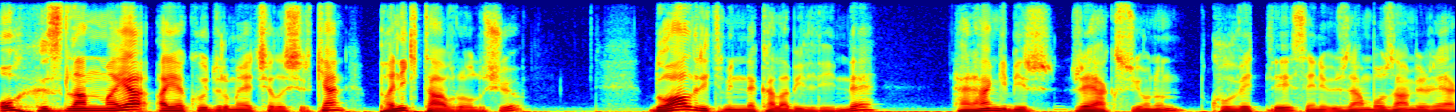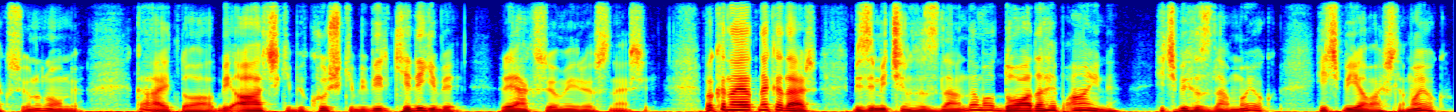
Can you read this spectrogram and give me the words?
O hızlanmaya ayak uydurmaya çalışırken panik tavrı oluşuyor. Doğal ritminde kalabildiğinde herhangi bir reaksiyonun kuvvetli, seni üzen, bozan bir reaksiyonun olmuyor. Gayet doğal. Bir ağaç gibi, kuş gibi, bir kedi gibi reaksiyon veriyorsun her şey. Bakın hayat ne kadar bizim için hızlandı ama doğada hep aynı. Hiçbir hızlanma yok. Hiçbir yavaşlama yok.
